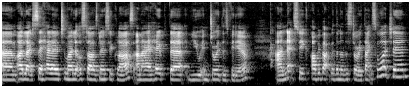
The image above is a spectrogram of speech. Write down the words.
Um, I'd like to say hello to my Little Stars nursery class and I hope that you enjoyed this video. And next week I'll be back with another story. Thanks for watching.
